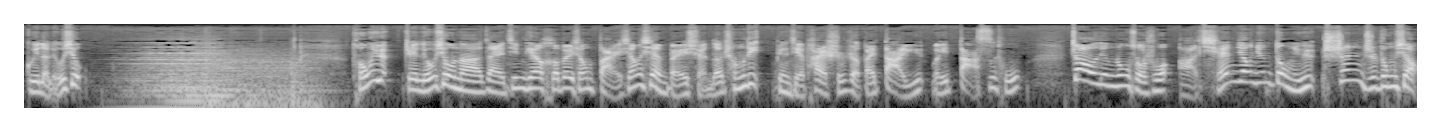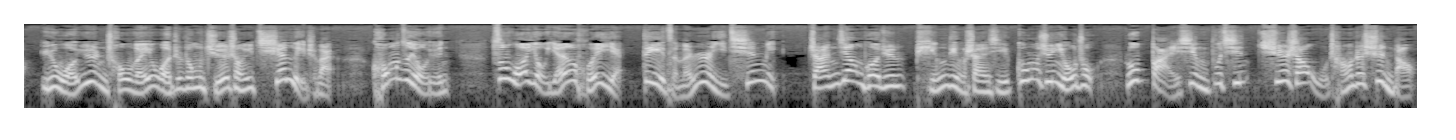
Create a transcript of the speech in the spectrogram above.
归了刘秀。同月，这刘秀呢，在今天河北省百乡县北选择称帝，并且派使者拜大禹为大司徒。诏令中所说啊，前将军邓禹深知忠孝，与我运筹帷幄之中，决胜于千里之外。孔子有云：“自我有颜回也，弟子们日益亲密，斩将破军，平定山西，功勋犹著。如百姓不亲，缺少五常之训导。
